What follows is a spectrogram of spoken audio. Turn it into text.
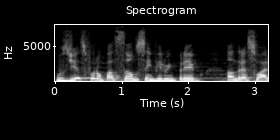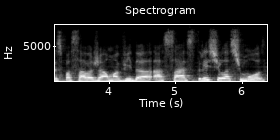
Os dias foram passando sem vir o emprego. André Soares passava já uma vida assaz triste e lastimosa.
